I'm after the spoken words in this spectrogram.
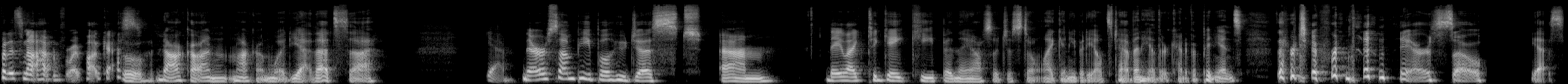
But it's not happened for my podcast. Oh, knock on knock on wood. Yeah, that's uh yeah. There are some people who just um they like to gatekeep and they also just don't like anybody else to have any other kind of opinions that are different than theirs. So, yes.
